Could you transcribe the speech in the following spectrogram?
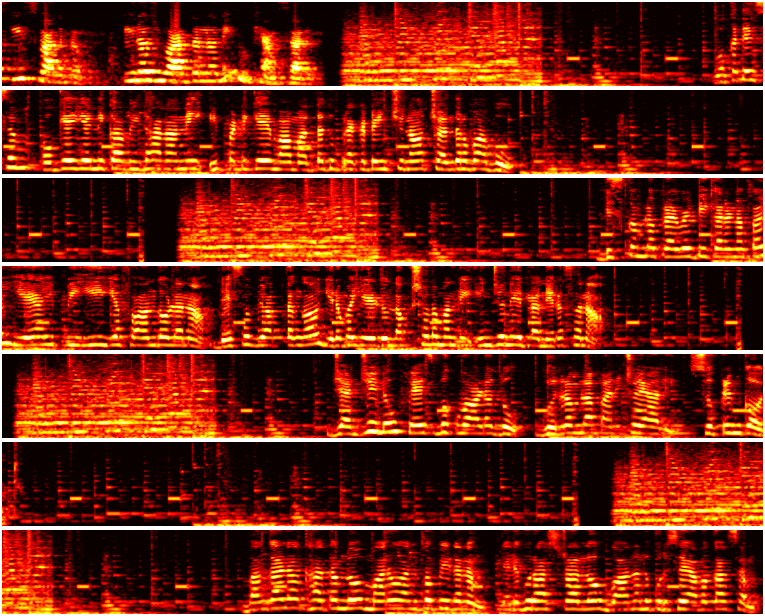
న్యూస్కి స్వాగతం. ఈరోజు వార్తల్లోని ముఖ్యాంశాలు. ఒక దేశం ఒకే ఎన్నిక విధానాన్ని ఇప్పటికే మా మద్దతు ప్రకటించిన చంద్రబాబు. డిస్కంల ప్రైవేటీకరణపై ఏఐపిఈఎఫ్ ఆందోళన. దేశవ్యాప్తంగా ఇరవై ఏడు లక్షల మంది ఇంజనీర్ల నిరసన. జడ్జీలు ఫేస్బుక్ వాడొద్దు గుర్రంలా పనిచేయాలి సుప్రీంకోర్టు. బంగాళాఖాతంలో మరో అల్పపీడనం తెలుగు రాష్ట్రాల్లో వానలు కురిసే అవకాశం.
